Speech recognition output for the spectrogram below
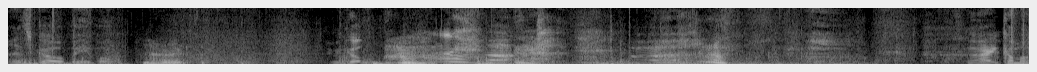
Let's go, people. All right. Here we go. All right, come on.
